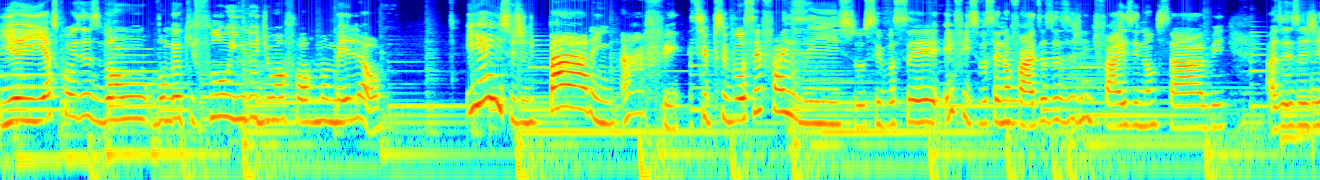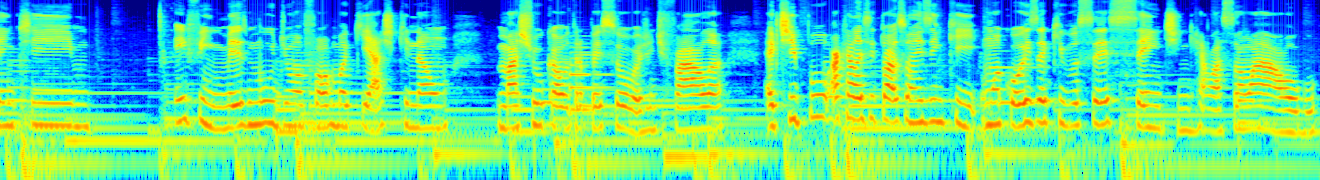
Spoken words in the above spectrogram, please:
E aí as coisas vão, vão meio que fluindo de uma forma melhor. E é isso, gente. Parem. Aff, tipo, se você faz isso, se você. Enfim, se você não faz, às vezes a gente faz e não sabe. Às vezes a gente, enfim, mesmo de uma forma que acha que não machuca a outra pessoa, a gente fala. É tipo aquelas situações em que uma coisa que você sente em relação a algo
